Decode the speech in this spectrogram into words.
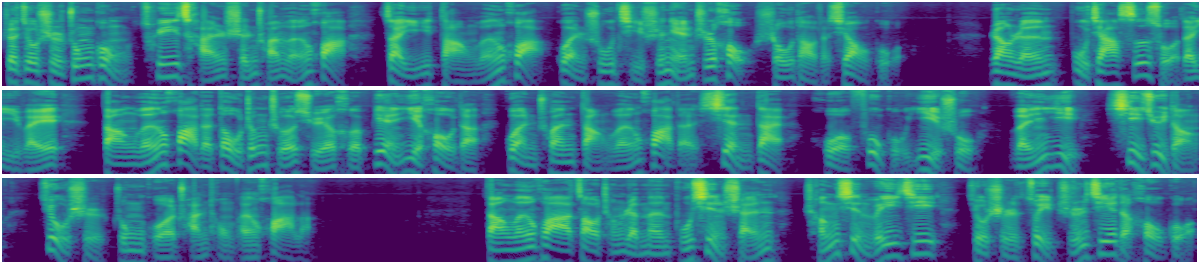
这就是中共摧残神传文化，在以党文化灌输几十年之后收到的效果，让人不加思索地以为。党文化的斗争哲学和变异后的贯穿党文化的现代或复古艺术、文艺、戏剧等，就是中国传统文化了。党文化造成人们不信神，诚信危机就是最直接的后果。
